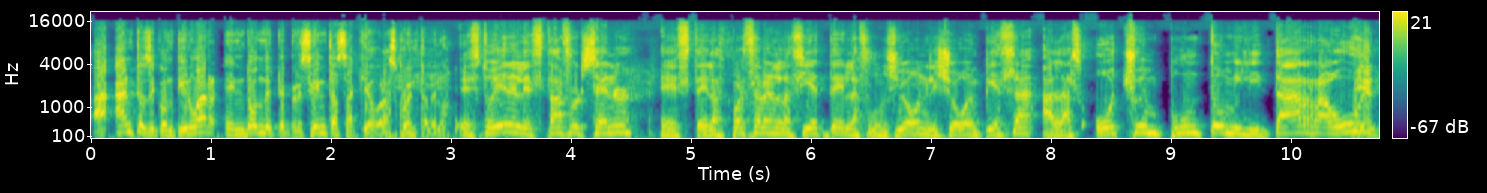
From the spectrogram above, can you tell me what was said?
A- antes de continuar, ¿en dónde te presentas? ¿A qué horas? Cuéntamelo. Estoy en el Stafford Center. Este, las puertas se abren a las 7. La función, el show empieza a las 8 en punto militar, Raúl. Bien,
